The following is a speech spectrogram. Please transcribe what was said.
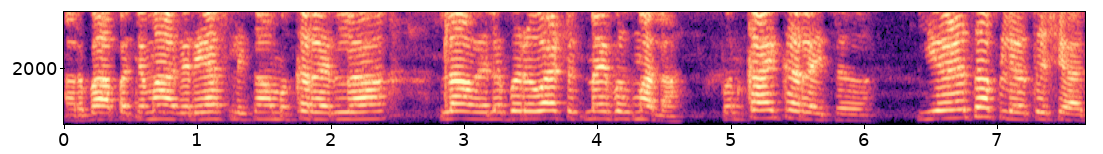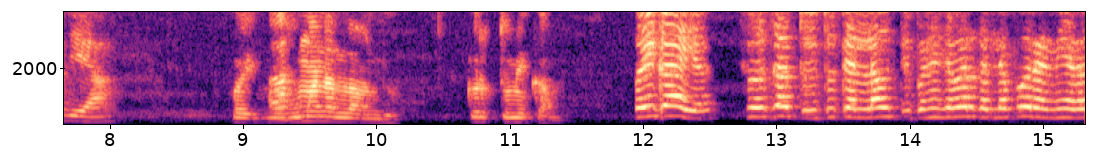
अरे बापाच्या माघारी असले काम करायला लावायला बरं वाटत नाही बघ मला. पण काय करायचं? येळच आपल्यावर तशी आली या होय मनाला लावून घेऊ. करतो तुम्ही काम. होय काय ह्यो जातोय तू त्याला लावते पण ह्याच्या वर्गातल्या पोरांनी याला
